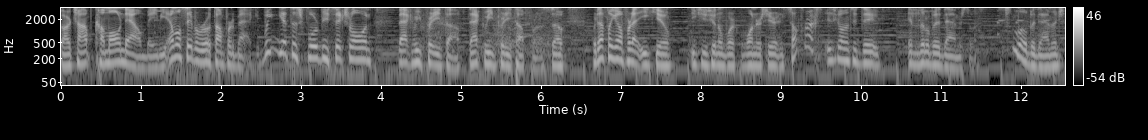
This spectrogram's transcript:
Garchomp, come on down, baby. And we'll save a Rotom for the back. If we can get this 4v6 rolling, that could be pretty tough. That could be pretty tough for us. So we're definitely going for that EQ. EQ's going to work wonders here. And Stealth is going to do a little bit of damage to us. Just a little bit of damage.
